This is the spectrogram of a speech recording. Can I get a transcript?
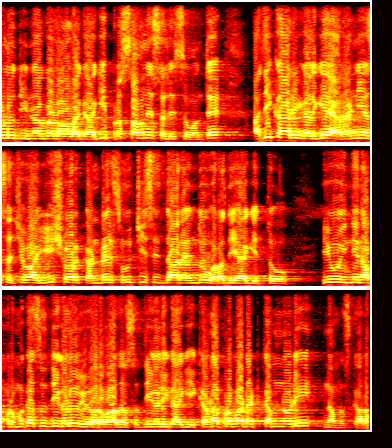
ಏಳು ದಿನಗಳೊಳಗಾಗಿ ಪ್ರಸ್ತಾವನೆ ಸಲ್ಲಿಸುವಂತೆ ಅಧಿಕಾರಿಗಳಿಗೆ ಅರಣ್ಯ ಸಚಿವ ಈಶ್ವರ್ ಖಂಡ್ರೆ ಸೂಚಿಸಿದ್ದಾರೆ ಎಂದು ವರದಿಯಾಗಿತ್ತು. ಇವು ಇಂದಿನ ಪ್ರಮುಖ ಸುದ್ದಿಗಳು. ವಿವರವಾದ ಸುದ್ದಿಗಳಿಗಾಗಿ ಕನ್ನಡಪ್ರಭ ಡಾಟ್ ನೋಡಿ. ನಮಸ್ಕಾರ.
